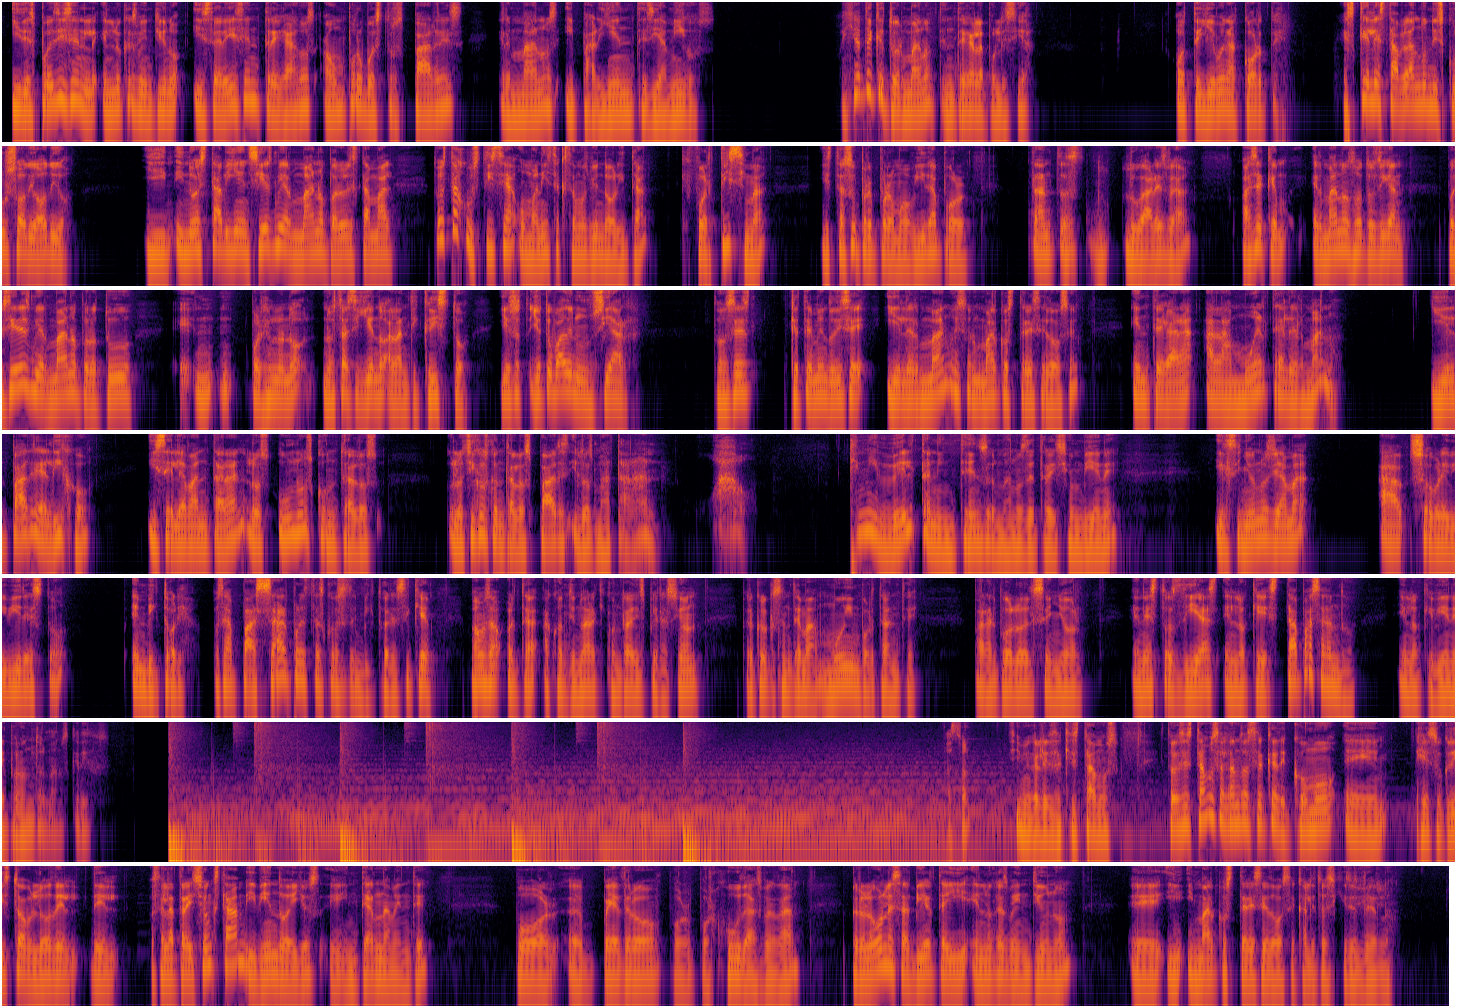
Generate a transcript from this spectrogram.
y después dicen en Lucas 21, y seréis entregados aún por vuestros padres, hermanos y parientes y amigos. Imagínate que tu hermano te entrega a la policía o te lleva a corte. Es que él está hablando un discurso de odio y, no está bien. Sí es mi hermano, pero él está mal. Toda esta justicia humanista que estamos viendo ahorita fuertísima y está súper promovida por tantos lugares, ¿verdad? Pasa que hermanos nosotros digan, pues si eres mi hermano, pero tú, eh, por ejemplo, no, no estás siguiendo al anticristo y eso yo te voy a denunciar. Entonces, qué tremendo. Dice, y el hermano, dice Marcos 13, 12, entregará a la muerte al hermano y el padre al hijo y se levantarán los unos contra los, los hijos contra los padres y los matarán. ¡Wow! ¿Qué nivel tan intenso, hermanos, de traición viene? Y el Señor nos llama a sobrevivir esto en victoria. O sea, pasar por estas cosas en victoria. Así que Vamos a, continuar aquí con Radio Inspiración, pero creo que es un tema muy importante para el pueblo del Señor en estos días, en lo que está pasando y en lo que viene pronto, hermanos queridos. Pastor. Sí, Miguel, aquí estamos. Entonces estamos hablando acerca de cómo eh, Jesucristo habló del, del, o sea, la tradición que estaban viviendo ellos eh, internamente por eh, Pedro, por, Judas, ¿verdad? Pero luego les advierte ahí en Lucas 21 y, y, Marcos 13, 12, Calito, si quieres leerlo.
